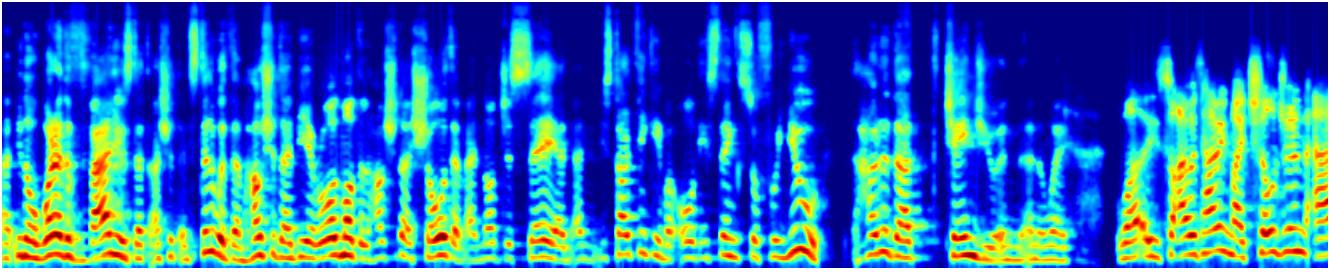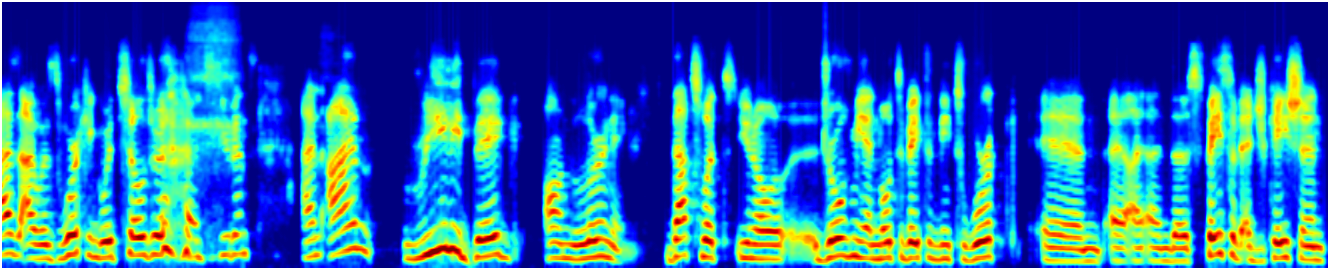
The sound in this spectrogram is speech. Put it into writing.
uh, you know what are the values that i should instill with them? How should i be a role model? How should i show them and not just say and, and you start thinking about all these things. So for you how did that change you in, in a way? Well, eh, so I was having my children as I was working with children and students, and I'm really big on learning. That's what you know eh, drove me and motivated me to work in eh, and the space of education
